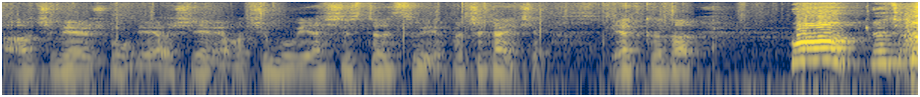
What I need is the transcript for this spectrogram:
O czym ja już mówię, ja już nie wiem, o czym mówię, ja się stresuję, poczekajcie, ja tylko do... O! Ja tylko...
